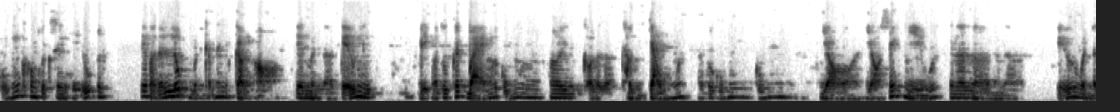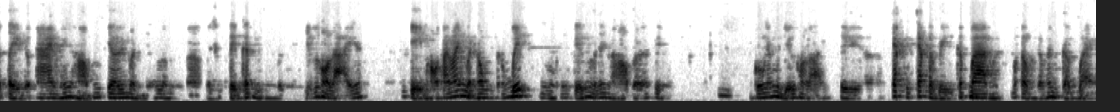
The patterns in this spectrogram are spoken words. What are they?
cũng không thực sự hiểu nữa. Nếu mà đến lúc mình cảm thấy mình cần họ cho nên mình là kiểu như việc mà tôi kết bạn nó cũng hơi gọi là thần trọng á tôi cũng cũng dò dò xét nhiều á cho nên là, là, là kiểu mình đã tìm được ai thấy hợp muốn chơi với mình nữa là mình sẽ tìm cách mình, mình giữ họ lại á. Cái chuyện họ thoải mái với mình không mình không biết nhưng mà kiểu mình thấy là hợp rồi đó thì ừ. cố gắng mình giữ họ lại. Thì uh, chắc chắc là vì cấp 3 mà bắt đầu mình cảm thấy mình cần bạn.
